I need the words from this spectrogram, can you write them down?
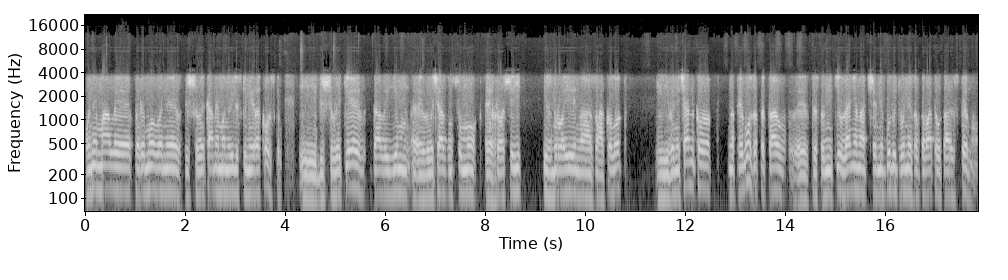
Вони мали перемовини з більшовиками Мануїльським і Раковським, і більшовики дали їм е, величезну суму грошей і зброї на заколот. І Вениченко напряму запитав е, представників Леніна, чи не будуть вони завдавати удари в спину.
